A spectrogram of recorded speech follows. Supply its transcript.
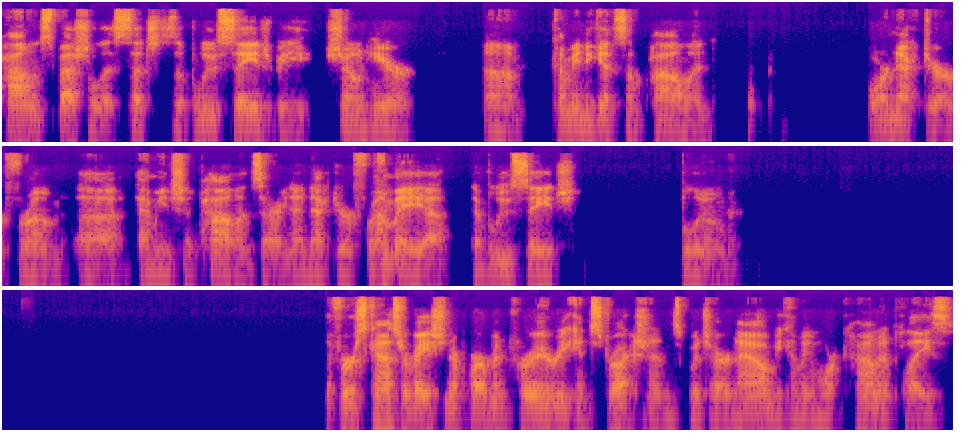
pollen specialists, such as the blue sage bee shown here, um, coming to get some pollen or nectar from, uh, I mean, pollen, sorry, not nectar, from a, uh, a blue sage bloom. The first Conservation Department prairie reconstructions, which are now becoming more commonplace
